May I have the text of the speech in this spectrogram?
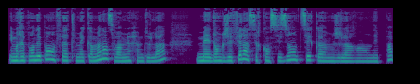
Ils me répondaient pas, en fait, mais comme maintenant ça va mieux, alhamdoulilah. Mais donc j'ai fait la circoncision, tu sais, comme je leur en ai pas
